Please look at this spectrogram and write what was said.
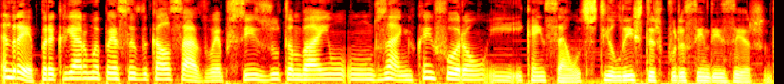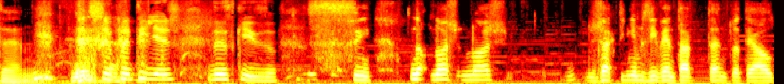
André, para criar uma peça de calçado é preciso também um, um desenho. Quem foram e, e, quem são os estilistas, por assim dizer, de, das sapatilhas de esquizo? Sim, não, nós, nós já que tínhamos inventado tanto até ao,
